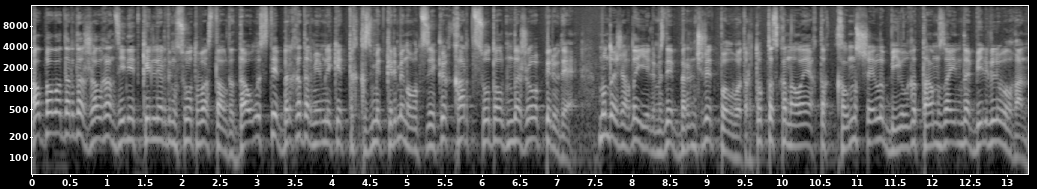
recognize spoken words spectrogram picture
Ал Павлодарда жалған зейнеткерлердің соты басталды. Даулы істе бірқатар мемлекеттік қызметкер мен 32 қарт сот алдында жауап беруде. Мұндай жағдай елімізде бірінші рет болып отыр. Топтасқан алаяқтық қылмыс жайлы биылғы тамыз айында белгілі болған.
